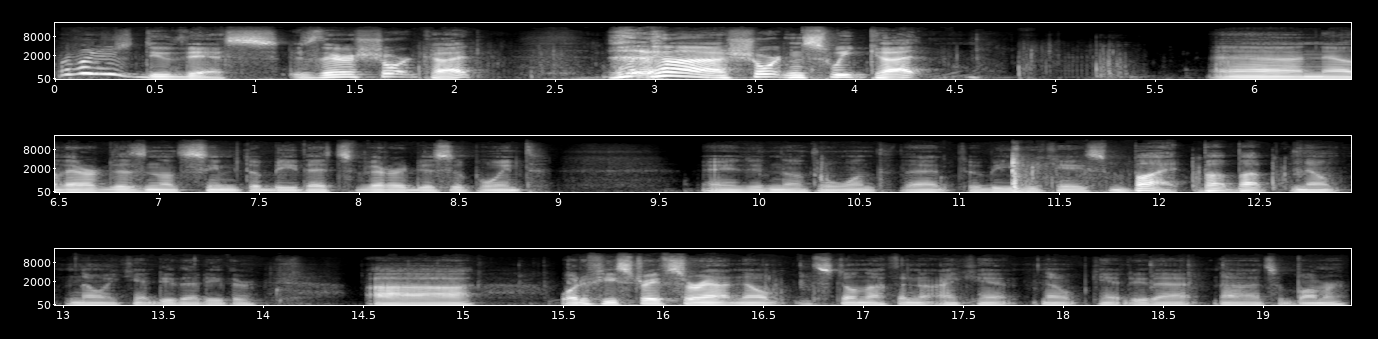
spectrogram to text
What if I just do this? Is there a shortcut? Short and sweet cut. Ah, uh, no, there does not seem to be. That's very disappointing. I did not want that to be the case. But, but, but, no, no, I can't do that either. Uh, what if he strafes around? Nope, still nothing. I can't, nope, can't do that. No, that's a bummer.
